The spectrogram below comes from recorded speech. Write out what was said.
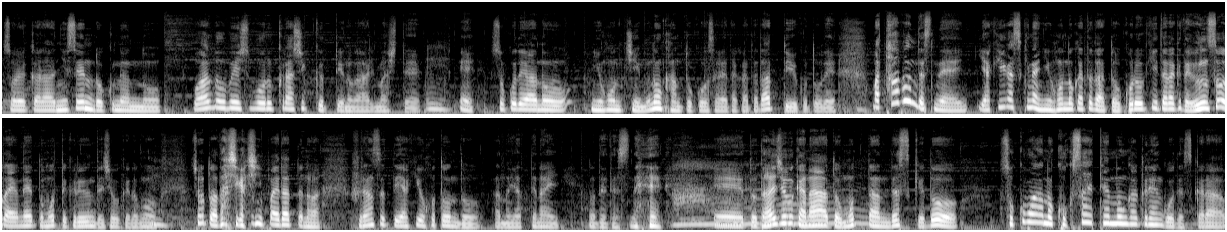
それから2006年のワールド・ベースボール・クラシックっていうのがありまして、うん、えそこであの日本チームの監督をされた方だっていうことで、まあ多分ですね野球が好きな日本の方だとこれを聞いただけでうんそうだよねと思ってくれるんでしょうけども、うん、ちょっと私が心配だったのはフランスって野球ほとんどあのやってないのでですね。えと大丈夫かなと思ったんですけどそこはあの国際天文学連合ですから、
